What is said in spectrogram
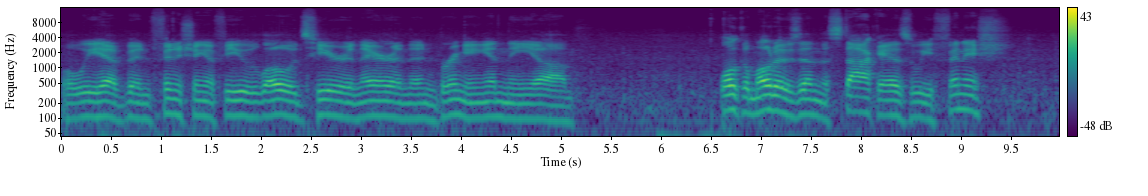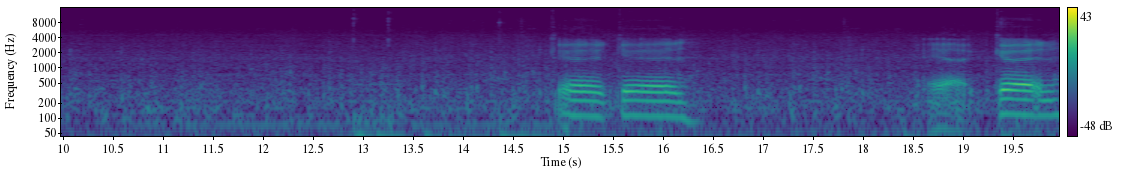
Well, we have been finishing a few loads here and there and then bringing in the um, locomotives and the stock as we finish. Good, good. Yeah, good.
